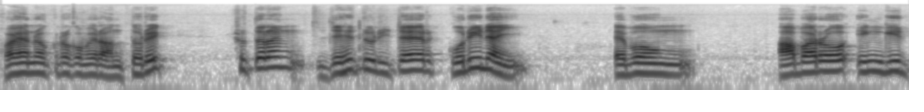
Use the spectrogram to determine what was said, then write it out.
ভয়ানক রকমের আন্তরিক সুতরাং যেহেতু রিটায়ার করি নাই এবং আবারও ইঙ্গিত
